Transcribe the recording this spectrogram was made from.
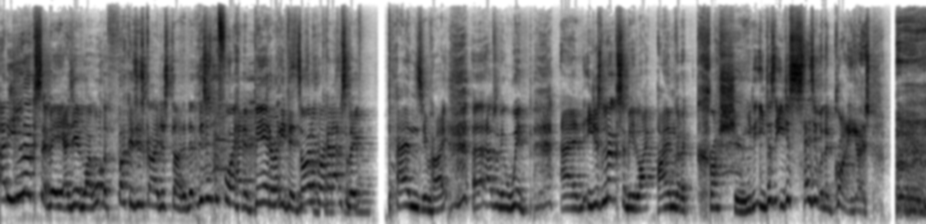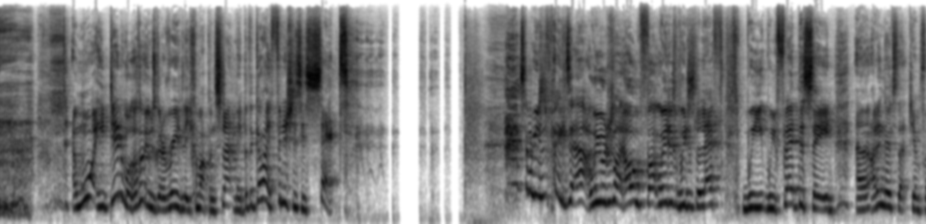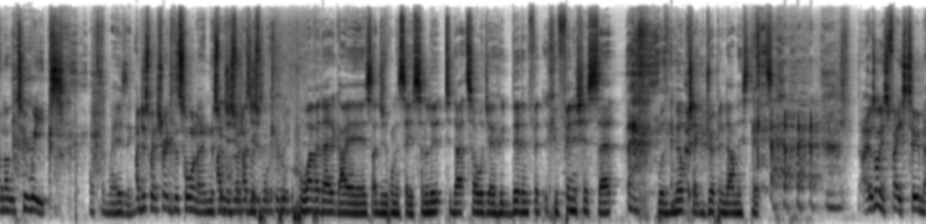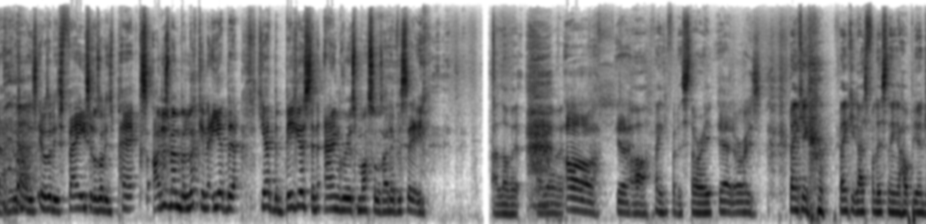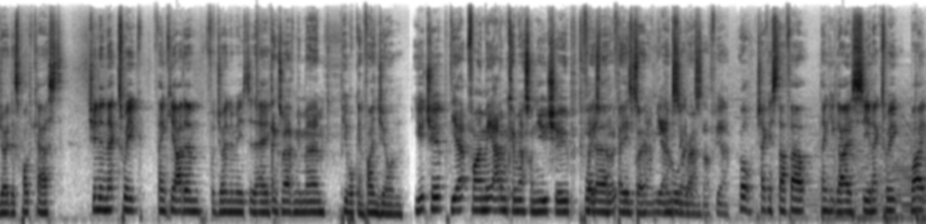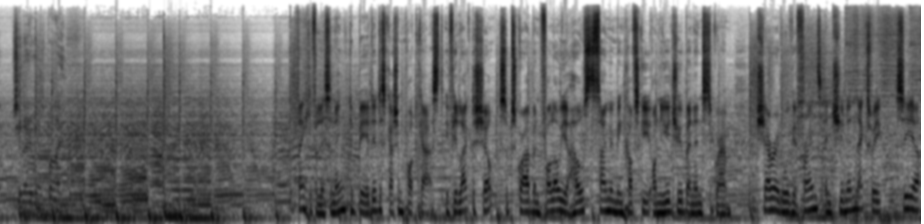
And he looks at me as if like, what the fuck has this guy just done? And this is before I had a beard or anything, so I look like an absolute pansy, right? Uh, absolute wimp. And he just looks at me like, I'm gonna crush you. He, he does. He just says it with a grunt. He goes. "Ugh." And what he did was, I thought he was going to really come up and slap me, but the guy finishes his set. So we just picked it up. We were just like, "Oh fuck!" We just we just left. We we fled the scene. Uh, I didn't go to that gym for another two weeks. That's amazing. I just went straight to the sauna and the I just. I just, went wh- to the whoever that guy is, I just want to say salute to that soldier who didn't fit, who finished his set with milkshake dripping down his tits. It was on his face too, man. It was on his, it was on his face. It was on his pecs. I just remember looking at he had the he had the biggest and angriest muscles I'd ever seen. I love it. I love it. Oh yeah, Oh, thank you for the story. yeah. No worries. Thank you, thank you guys for listening. I hope you enjoyed this podcast. Tune in next week. Thank you, Adam, for joining me today. Thanks for having me, man. People can find you on YouTube. Yeah, find me Adam Kumas on YouTube, Twitter, Facebook, Facebook, Instagram, yeah, all that good stuff. Yeah. Cool. Check his stuff out. Thank you guys. See you next week. Bye. See you later, guys. Bye. Thank you for listening to Bearded Discussion Podcast. If you like the show, subscribe and follow your host Simon Binkowski on YouTube and Instagram. Share it with your friends and tune in next week. See ya.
